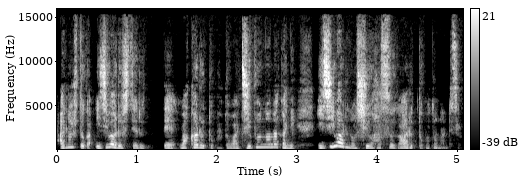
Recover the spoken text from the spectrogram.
あの人が意地悪してるって分かるってことは自分の中に意地悪の周波数があるってことなんですよ。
